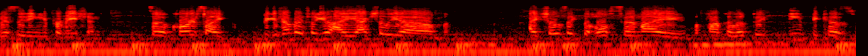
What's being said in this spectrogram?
misleading information. So of course, like because remember I told you I actually um I chose like the whole semi-apocalyptic theme because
